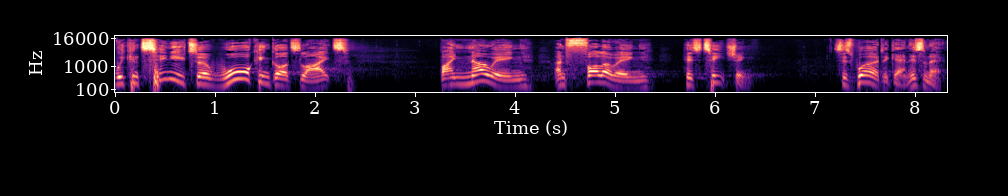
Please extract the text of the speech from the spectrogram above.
we continue to walk in God's light by knowing and following his teaching. It's his word again, isn't it?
